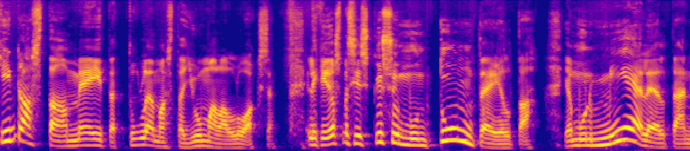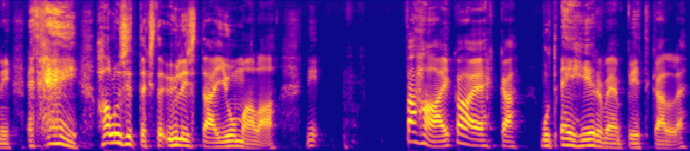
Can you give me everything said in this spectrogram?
hidastaa meitä tulemasta Jumalan luokse. Eli jos mä siis kysyn mun tunteilta ja mun mieleltäni, että hei, halusitteko te ylistää Jumalaa, niin vähän aikaa ehkä, mutta ei hirveän pitkälle,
